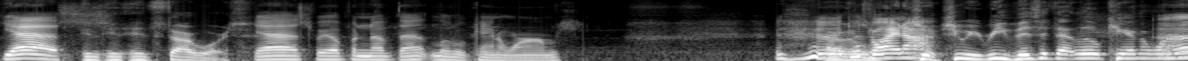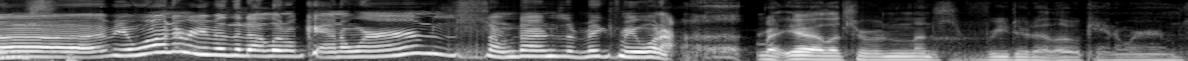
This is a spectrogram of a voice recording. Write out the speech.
yes, in, in, in Star Wars. yes, we opened up that little can of worms. Because why not? Should, should we revisit that little can of worms? Uh, if you want to revisit that little can of worms, sometimes it makes me want to. But yeah, let's let's redo that little can of worms.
